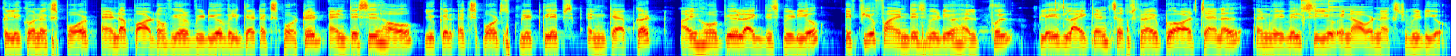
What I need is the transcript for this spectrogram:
click on export and a part of your video will get exported and this is how you can export split clips in CapCut. I hope you like this video. If you find this video helpful, please like and subscribe to our channel and we will see you in our next video.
